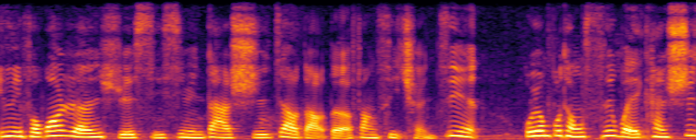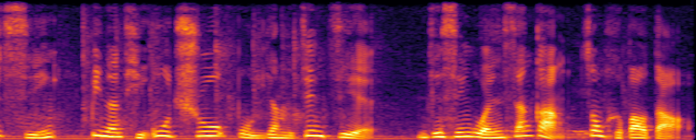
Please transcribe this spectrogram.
引领佛光人学习星云大师教导的放弃成见，活用不同思维看事情，并能体悟出不一样的见解。民间新闻香港综合报道。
